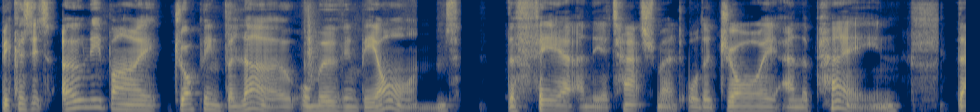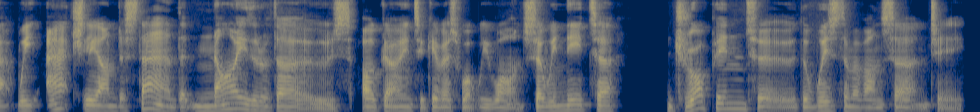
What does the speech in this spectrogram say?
Because it's only by dropping below or moving beyond the fear and the attachment or the joy and the pain that we actually understand that neither of those are going to give us what we want. So we need to drop into the wisdom of uncertainty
